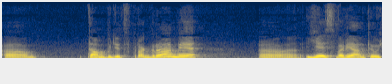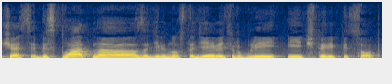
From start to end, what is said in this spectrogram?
э, там будет в программе. Э, есть варианты участия бесплатно за 99 рублей и 4 500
